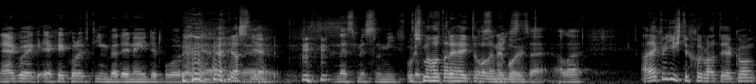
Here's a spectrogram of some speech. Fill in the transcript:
Ne, jako jak, jakýkoliv tým vedený deborem je, Jasně. nesmysl mít Už top- jsme ho tady hejtovali, neboj. Ale Ale jak vidíš ty Chorvaty, jako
